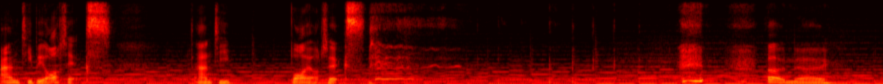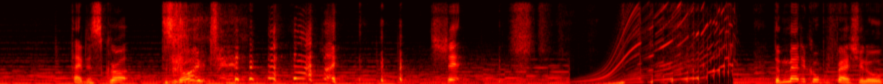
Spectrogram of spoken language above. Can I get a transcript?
antibiotics. Antibiotics. oh no. They descri- described. Shit. The medical professional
